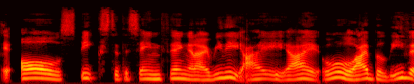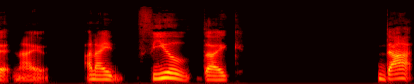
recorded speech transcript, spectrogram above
it all speaks to the same thing. And I really, I, I, oh, I believe it now. And I feel like that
